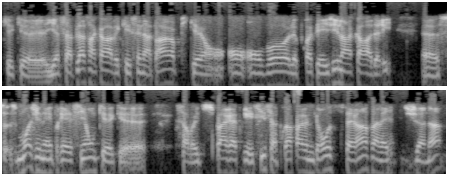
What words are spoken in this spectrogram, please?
qu'il a sa place encore avec les sénateurs, puis qu'on on va le protéger, l'encadrer. Euh, moi, j'ai l'impression que, que, ça va être super apprécié. Ça pourra faire une grosse différence dans la vie du jeune homme.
